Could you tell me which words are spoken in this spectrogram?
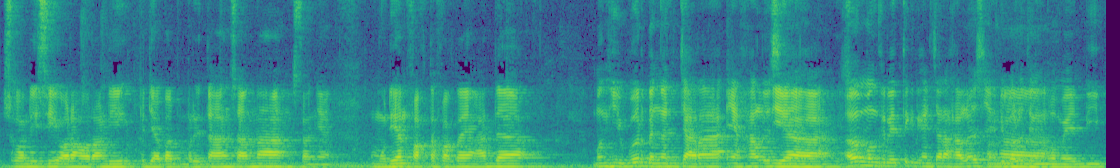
terus kondisi orang-orang di pejabat pemerintahan sana misalnya. Kemudian fakta-fakta yang ada. Menghibur dengan cara yang halus Iya. oh, mengkritik dengan cara halus yang dibalut Ah. dengan komedi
